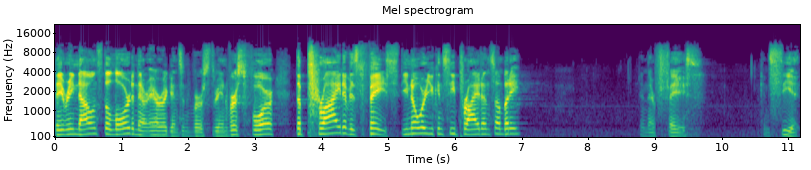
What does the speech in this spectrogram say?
They renounce the Lord in their arrogance in verse 3. In verse 4, the pride of his face. Do you know where you can see pride on somebody? In their face. You can see it.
